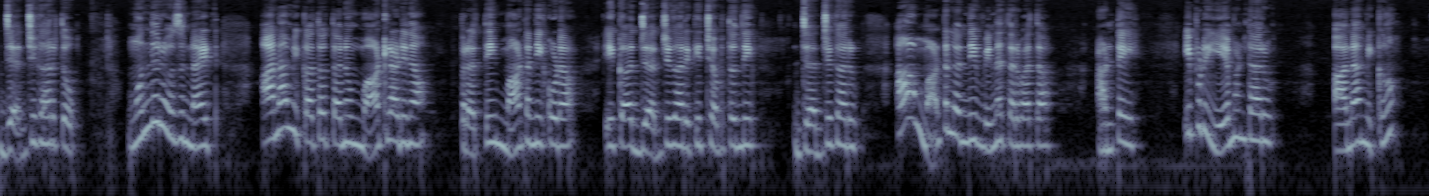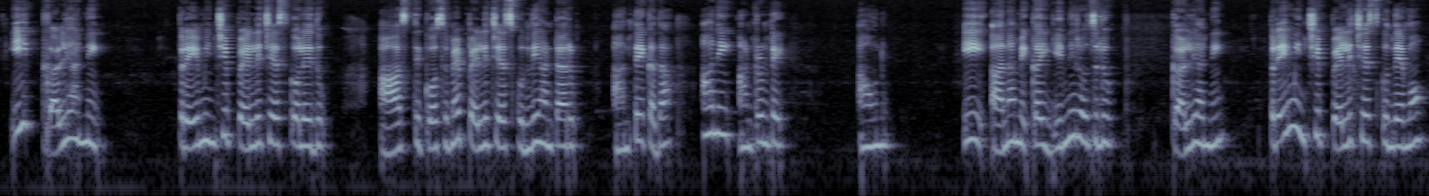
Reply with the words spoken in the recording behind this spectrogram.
జడ్జి గారితో. ముందు రోజు నైట్ అనామికతో తను మాట్లాడిన ప్రతి మాటని కూడా ఇక జడ్జి గారికి చెబుతుంది. జడ్జి గారు ఆ మాటలన్నీ విన్న తర్వాత అంటే ఇప్పుడు ఏమంటారు? అనామిక ఈ కళ్యాణ్ని ప్రేమించి పెళ్ళి చేసుకోలేదు. ఆస్తి కోసమే పెళ్ళి చేసుకుంది అంటారు. అంతే కదా అని అంటుంటే అవును. ఈ అనామిక ఎన్ని రోజులు కళ్యాణ్ని ప్రేమించి పెళ్ళి చేసుకుందేమో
